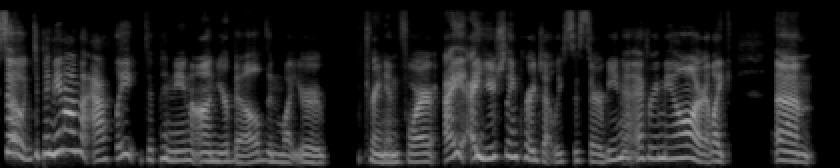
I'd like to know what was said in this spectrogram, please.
So, depending on the athlete, depending on your build and what you're training for, I, I usually encourage at least a serving at every meal or like, um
